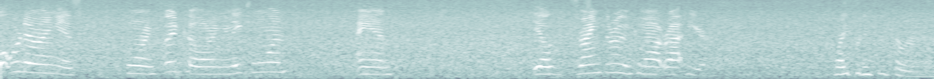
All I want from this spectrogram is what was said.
what we're doing is pouring food coloring in each one and it'll drain through and come out right here Why are you putting food coloring in?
